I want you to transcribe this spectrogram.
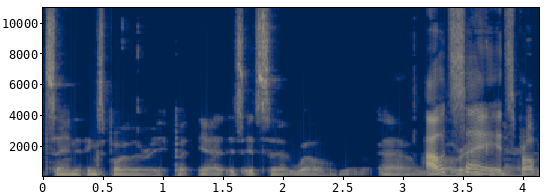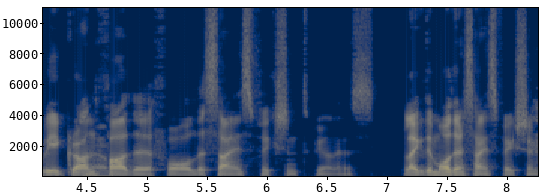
say anything spoilery, but yeah, it's it's a well. Uh, I would say it's narrative. probably a grandfather um, for all the science fiction. To be honest, like the modern science fiction.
